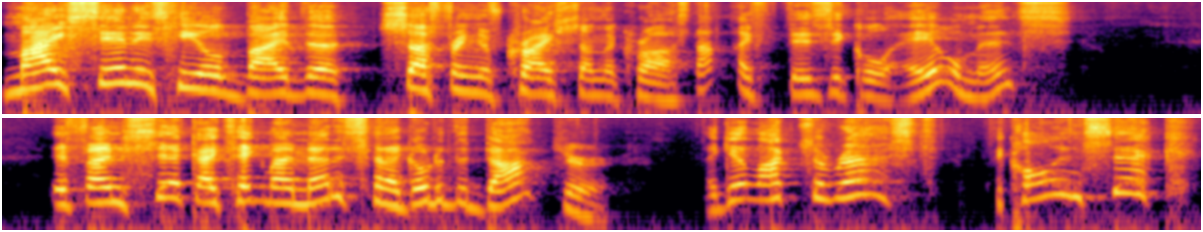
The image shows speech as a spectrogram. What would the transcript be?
My sin is healed by the suffering of Christ on the cross, not my physical ailments. If I'm sick, I take my medicine, I go to the doctor. I get lots of rest. I call in sick.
